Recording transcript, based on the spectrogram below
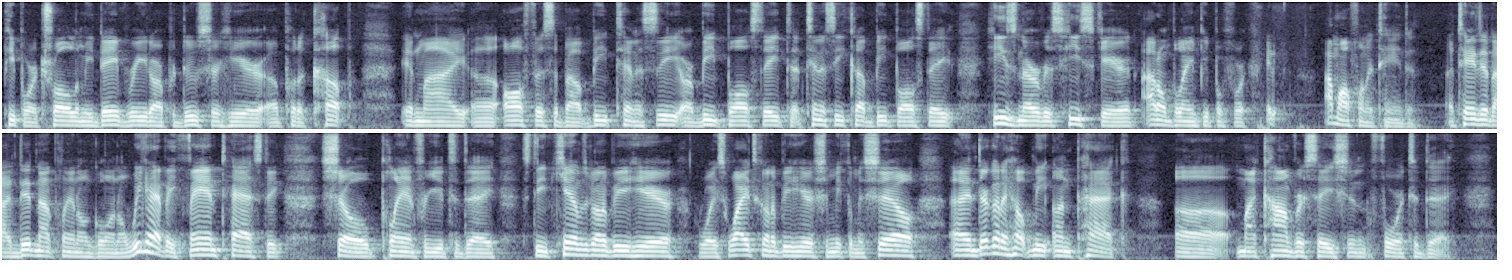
people are trolling me. Dave Reed, our producer here, uh, put a cup in my uh, office about beat Tennessee or beat Ball State. Tennessee Cup beat Ball State. He's nervous. He's scared. I don't blame people for it. I'm off on a tangent. A tangent I did not plan on going on. We have a fantastic show planned for you today. Steve Kim's going to be here. Royce White's going to be here. Shemeka Michelle. And they're going to help me unpack uh, my conversation for today.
